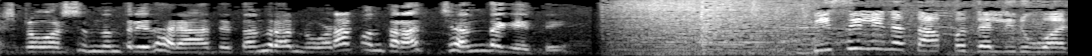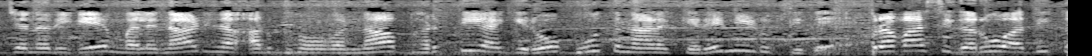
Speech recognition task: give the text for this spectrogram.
ಎಷ್ಟೋ ವರ್ಷದ ನಂತರ ಇದು ಅಂದ್ರೆ ನೋಡಕ್ ಒಂಥರ ಚಂದ ಆಗೈತಿ. ಬಿಸಿಲಿನ ತಾಪದಲ್ಲಿರುವ ಜನರಿಗೆ ಮಲೆನಾಡಿನ ಅನುಭವವನ್ನ ಭರ್ತಿಯಾಗಿರೋ ಭೂತನಾಳ ಕೆರೆ ನೀಡುತ್ತಿದೆ. ಪ್ರವಾಸಿಗರು ಅಧಿಕ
